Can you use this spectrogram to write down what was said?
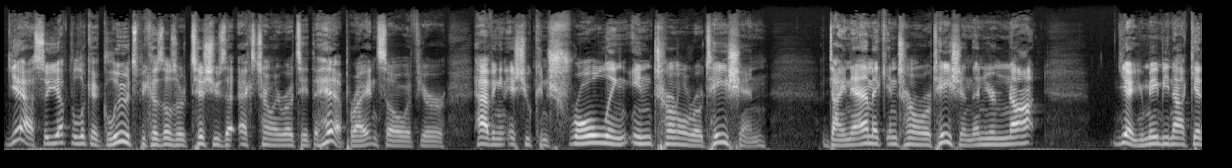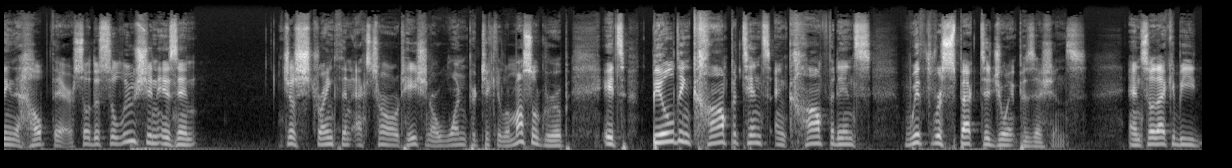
yeah, so you have to look at glutes because those are tissues that externally rotate the hip, right? And so if you're having an issue controlling internal rotation, dynamic internal rotation, then you're not yeah, you may be not getting the help there. So the solution isn't just strengthen external rotation or one particular muscle group. It's building competence and confidence with respect to joint positions. And so that could be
